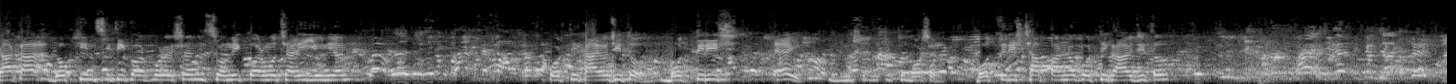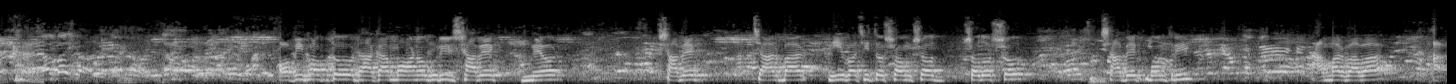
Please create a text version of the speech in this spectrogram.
ঢাকা দক্ষিণ সিটি কর্পোরেশন শ্রমিক কর্মচারী ইউনিয়ন কর্তৃক আয়োজিত বত্রিশ, এই, বসেন, বত্রিশ ছাপ্পান্ন কর্তৃক আয়োজিত অবিভক্ত ঢাকা মহানগরীর সাবেক মেয়র, সাবেক চারবার নির্বাচিত সংসদ সদস্য, সাবেক মন্ত্রী আমার বাবা আ-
